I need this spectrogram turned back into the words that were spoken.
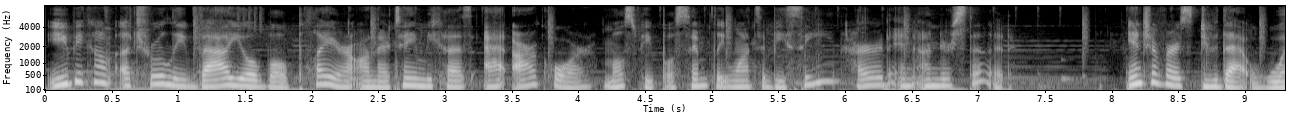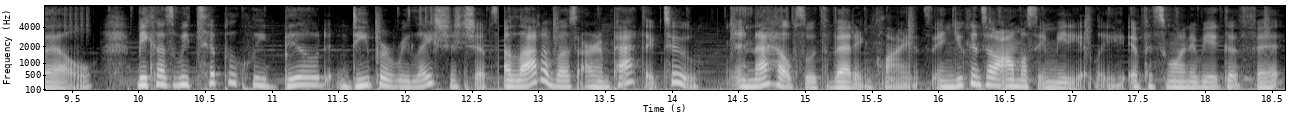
You become a truly valuable player on their team because, at our core, most people simply want to be seen, heard, and understood. Introverts do that well because we typically build deeper relationships. A lot of us are empathic too, and that helps with vetting clients. And you can tell almost immediately if it's going to be a good fit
